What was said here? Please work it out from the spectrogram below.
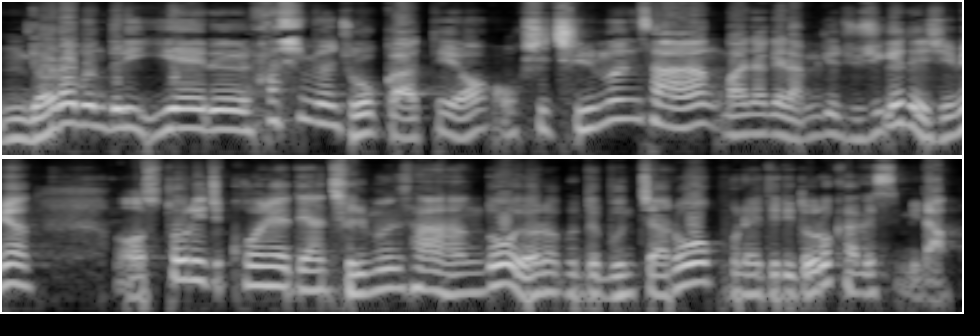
음, 여러분들이 이해를 하시면 좋을 것 같아요. 혹시 질문사항 만약에 남겨주시게 되시면 어, 스토리지 코인에 대한 질문사항도 여러분들 문자로 보내드리도록 하겠습니다.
